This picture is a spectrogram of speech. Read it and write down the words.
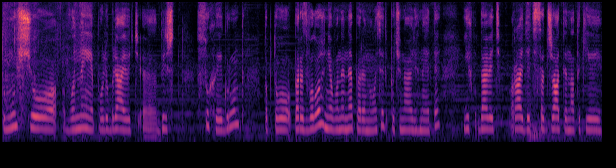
тому що вони полюбляють е, більш сухий ґрунт, тобто перезволоження вони не переносять, починають гнити. Їх навіть радять саджати на такий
